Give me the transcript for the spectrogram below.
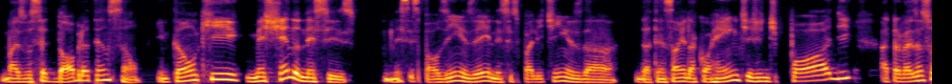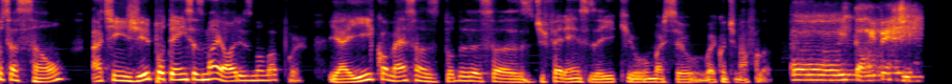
mas você dobra a tensão. Então que mexendo nesses nesses pauzinhos aí, nesses palitinhos da, da tensão e da corrente, a gente pode, através da associação, atingir potências maiores no vapor. E aí começam as, todas essas diferenças aí que o Marcel vai continuar falando. Uh, então, me perdi.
